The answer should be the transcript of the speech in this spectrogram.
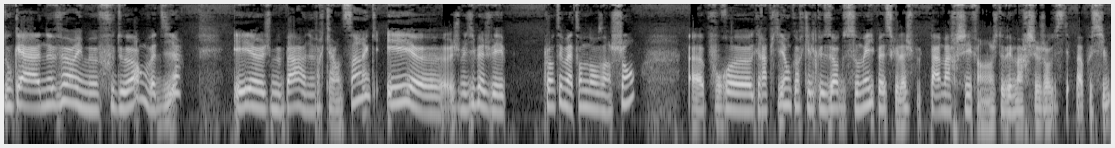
Donc à 9h, il me fout dehors, on va dire. Et euh, je me barre à 9h45 et euh, je me dis bah je vais planter ma tente dans un champ euh, pour grappiller encore quelques heures de sommeil parce que là je peux pas marcher. Enfin, je devais marcher aujourd'hui, c'était pas possible.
